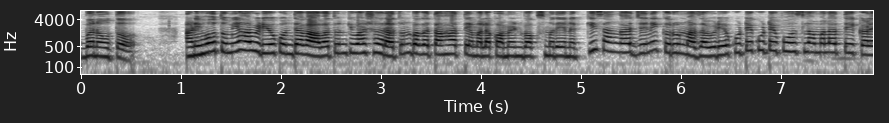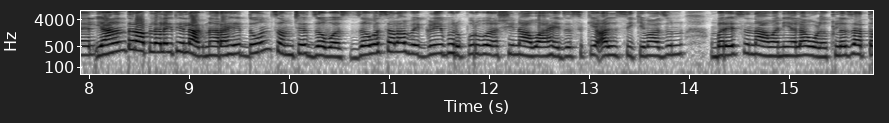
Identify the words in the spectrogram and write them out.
बनवतं. आणि हो तुम्ही हा व्हिडिओ कोणत्या गावातून किंवा शहरातून बघत आहात ते मला कॉमेंट बॉक्समध्ये नक्की सांगा. जेणेकरून माझा व्हिडिओ कुठे कुठे पोहोचला मला ते कळेल. यानंतर आपल्याला इथे लागणार आहे दोन चमचे जवस. जवसाला वेगळी भरपूर अशी नावं आहेत जसं की अलसी किंवा अजून बरेच नावाने याला ओळखलं जातं.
